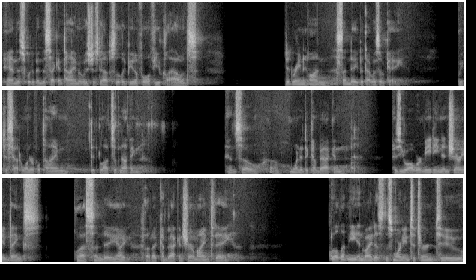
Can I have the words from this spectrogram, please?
And this would have been the second time. It was just absolutely beautiful. A few clouds. Did rain on Sunday, but that was okay. We just had a wonderful time, did lots of nothing. And so um, wanted to come back and as you all were meeting and sharing thanks last Sunday, I thought I'd come back and share mine today. Well, let me invite us this morning to turn to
